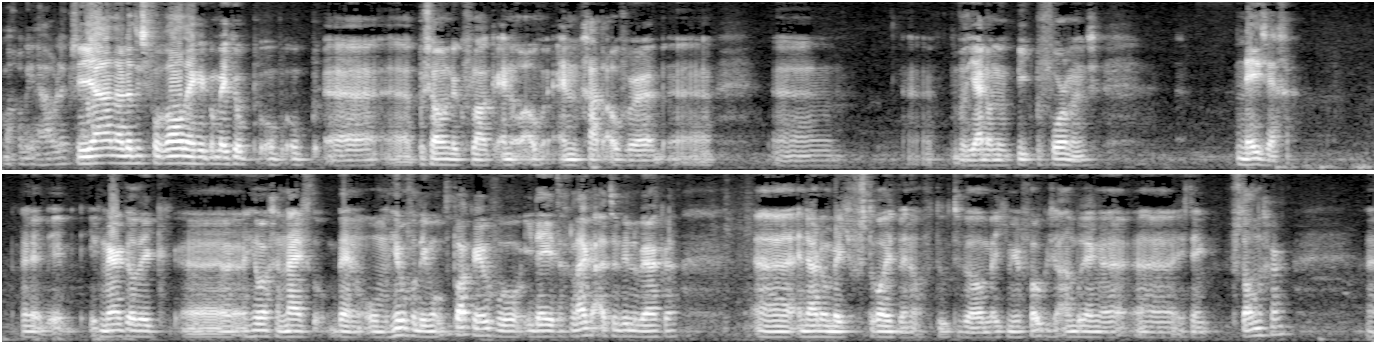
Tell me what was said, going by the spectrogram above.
Mag ook inhoudelijk zijn. Ja, nou dat is vooral denk ik een beetje op, op, op eh, eh, persoonlijk vlak en, en gaat over eh, eh, eh, wat jij dan noemt peak performance. Nee zeggen. Eh, ik, ik merk dat ik eh, heel erg geneigd ben om heel veel dingen op te pakken, heel veel ideeën tegelijk uit te willen werken. Eh, en daardoor een beetje verstrooid ben af en toe. Terwijl een beetje meer focus aanbrengen eh, is denk ik verstandiger. Eh,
